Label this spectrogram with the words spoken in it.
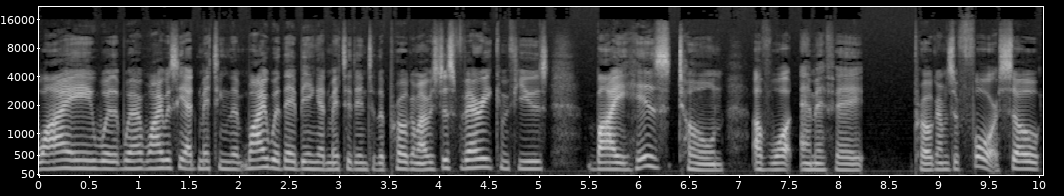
why were why was he admitting them? Why were they being admitted into the program? I was just very confused by his tone of what MFA programs are for. So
